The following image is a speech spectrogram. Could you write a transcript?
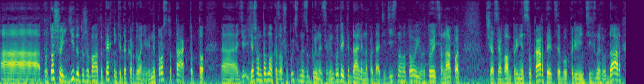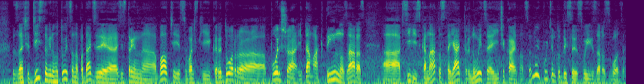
А про те, що їде дуже багато техніки до кордонів. І не просто так. Тобто, е, я- ж вам давно казав, що Путін не зупиниться. Він буде йти далі нападати. І дійсно готовий готується напад. Зараз я вам принесу карти. Це був превентивний удар. Значить, дійсно він готується нападати зі, зі сторін е, Балтії, Сувальський коридор, е, Польща, і там активно зараз е, всі війська НАТО стоять, тренуються і чекають на це. Ну і Путін туди своїх зараз звозить.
